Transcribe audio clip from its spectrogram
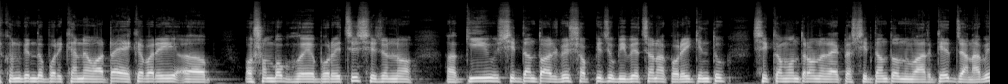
এখন কিন্তু পরীক্ষা নেওয়াটা একেবারেই অসম্ভব হয়ে পড়েছে, সেজন্য কি সিদ্ধান্ত আসবে সব কিছু বিবেচনা করেই কিন্তু শিক্ষা মন্ত্রণালয় একটা সিদ্ধান্ত মার্কে জানাবে।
